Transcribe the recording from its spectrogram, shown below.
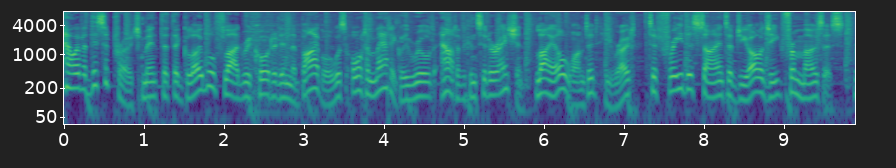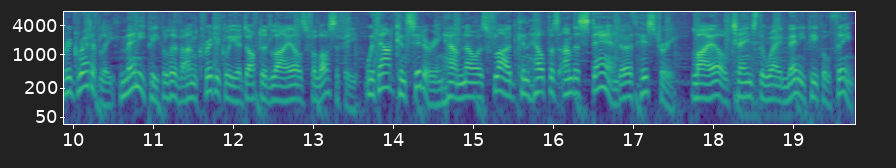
However, this approach meant that the global flood recorded in the Bible was automatically ruled out of consideration. Lyell wanted, he wrote, to free the science of geology from Moses. Regrettably, many people have uncritically adopted Lyell's philosophy without considering how Noah's flood can help us understand Earth history. Lyell changed the way many people think,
